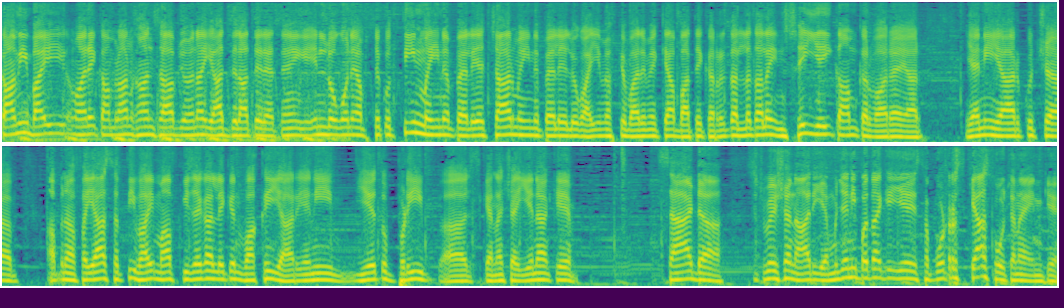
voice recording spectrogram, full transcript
कामी भाई हमारे कामरान खान साहब जो है ना, याद दिलाते रहते हैं। इन लोगों ने अब से कुछ तीन महीने पहले या चार महीने पहले लोग आईएमएफ के बारे में क्या बातें कर रहे थे। अल्लाह ताला इनसे ही यही काम करवा रहा है यार। यानी यार कुछ अपना फयाज सत्ती भाई माफ़ कीजिएगा, लेकिन वाकई यार, यानी ये तो बड़ी कहना चाहिए ना कि सैड सिचुएशन आ रही है। मुझे नहीं पता कि ये सपोर्टर्स क्या सोचना है इनके।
